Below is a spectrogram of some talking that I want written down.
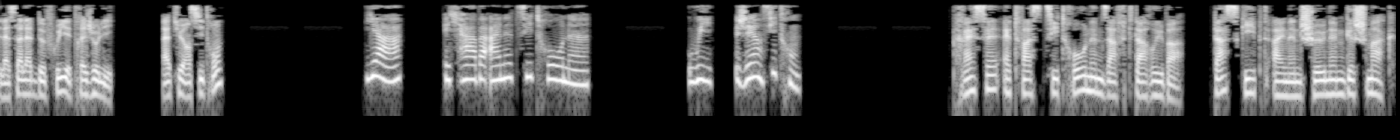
la salade de fruits est très jolie. As-tu un citron? Ja. Ich habe eine Zitrone. Oui, j'ai un citron. Presse etwas Zitronensaft darüber. Das gibt einen schönen Geschmack.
